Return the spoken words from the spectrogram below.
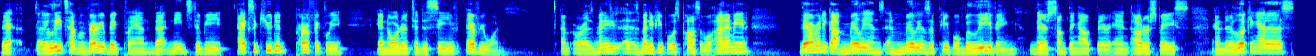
They, the elites have a very big plan that needs to be executed perfectly in order to deceive everyone or as many as many people as possible. And I mean, they already got millions and millions of people believing there's something out there in outer space and they're looking at us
